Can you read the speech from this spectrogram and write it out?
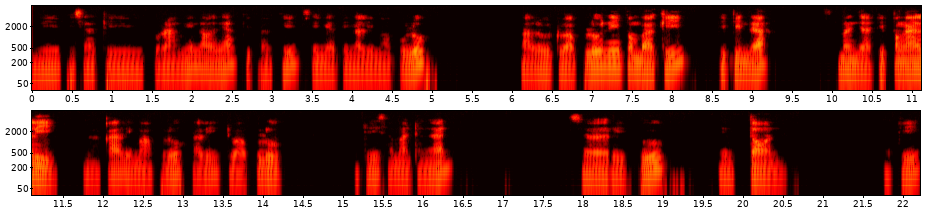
ini bisa dikurangi nolnya dibagi sehingga tinggal 50 lalu 20 ini pembagi dipindah menjadi pengali. Maka 50 kali 20 jadi sama dengan 1000 Newton. Jadi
